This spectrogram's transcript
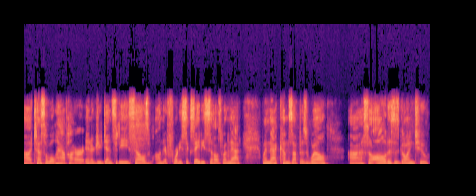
Uh, Tesla will have higher energy density cells on their 4680 cells when that when that comes up as well. Uh, so all of this is going to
